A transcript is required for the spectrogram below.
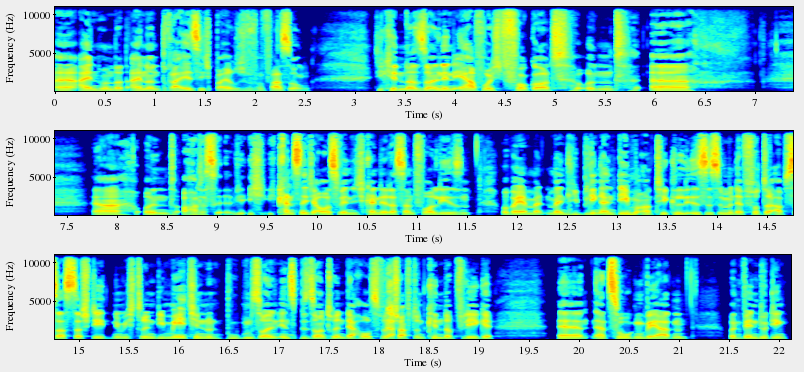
äh, 131 Bayerische Verfassung. Die Kinder sollen in Ehrfurcht vor Gott und äh, ja, und oh, das, ich, ich kann es nicht auswendig, ich kann dir das dann vorlesen. Wobei ja mein, mein Liebling an dem Artikel ist, ist immer der vierte Absatz, da steht nämlich drin, die Mädchen und Buben sollen insbesondere in der Hauswirtschaft und Kinderpflege äh, erzogen werden. Und wenn du den,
